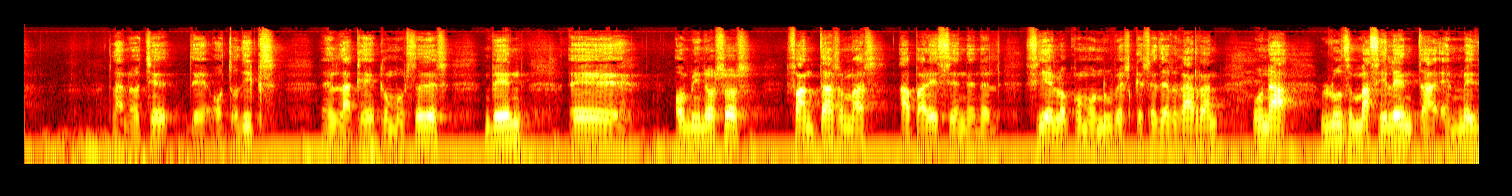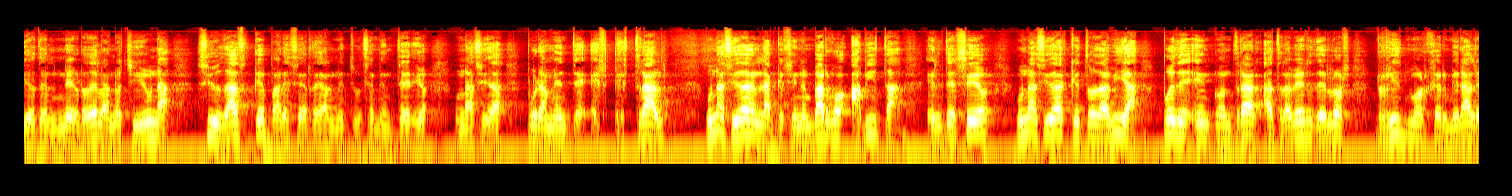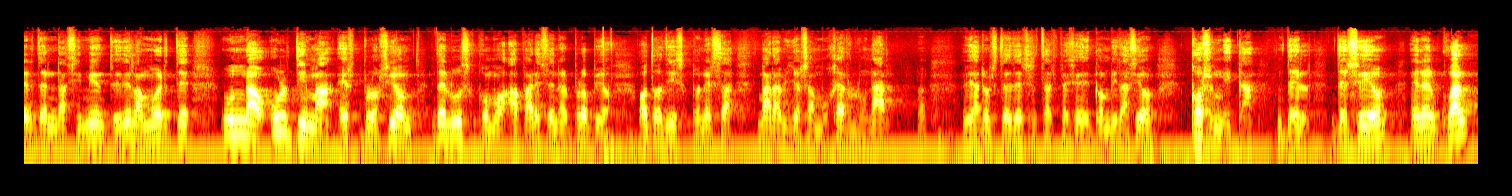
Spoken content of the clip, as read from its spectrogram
la noche de Otodix, en la que, como ustedes ven, eh, ominosos fantasmas aparecen en el cielo como nubes que se desgarran, una luz macilenta en medio del negro de la noche y una ciudad que parece realmente un cementerio, una ciudad puramente espectral, una ciudad en la que sin embargo habita el deseo, una ciudad que todavía puede encontrar a través de los ritmos germinales del nacimiento y de la muerte una última explosión de luz como aparece en el propio Otodis con esa maravillosa mujer lunar. Vean ustedes esta especie de combinación cósmica del deseo en el cual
